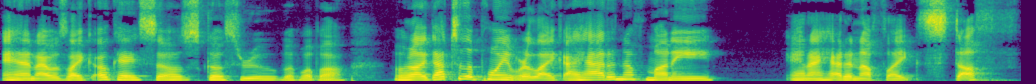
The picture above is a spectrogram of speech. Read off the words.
And I was like, okay, so I'll just go through, blah, blah, blah. Well, I got to the point where like I had enough money and I had enough like stuff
